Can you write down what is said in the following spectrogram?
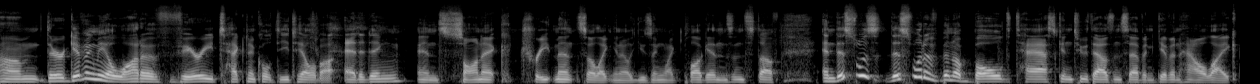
Um, they're giving me a lot of very technical detail about editing and sonic treatment. So, like you know, using like plugins and stuff. And this was this would have been a bold task in 2007, given how like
